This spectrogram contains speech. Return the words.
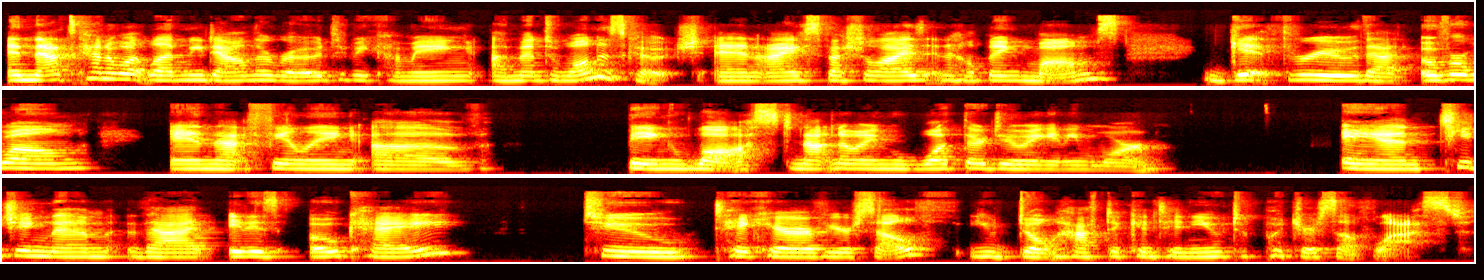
And that's kind of what led me down the road to becoming a mental wellness coach. And I specialize in helping moms get through that overwhelm and that feeling of being lost, not knowing what they're doing anymore, and teaching them that it is okay to take care of yourself. You don't have to continue to put yourself last.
